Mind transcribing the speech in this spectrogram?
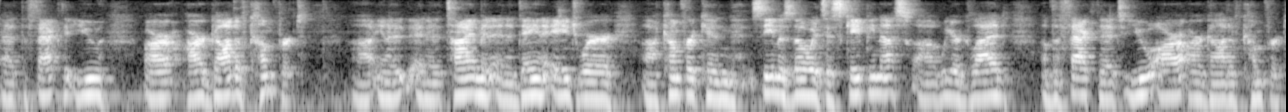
at the fact that you are our God of comfort, uh, in, a, in, a, time in a day and age where uh, comfort can seem as though it's escaping us, uh, we are glad of the fact that you are our God of comfort.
